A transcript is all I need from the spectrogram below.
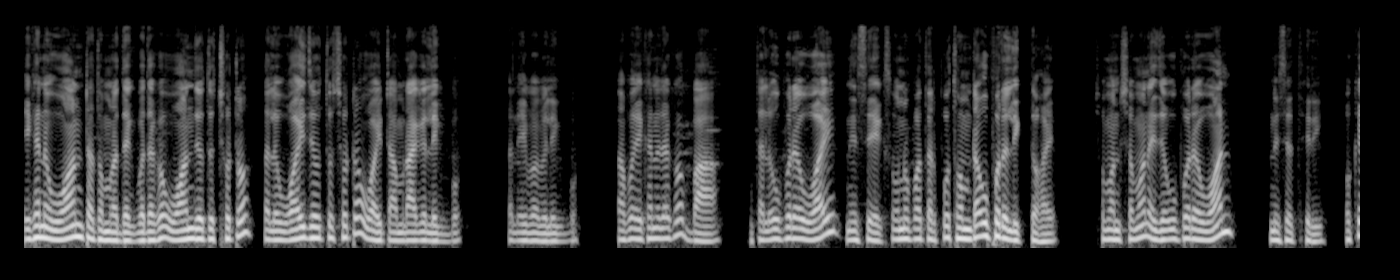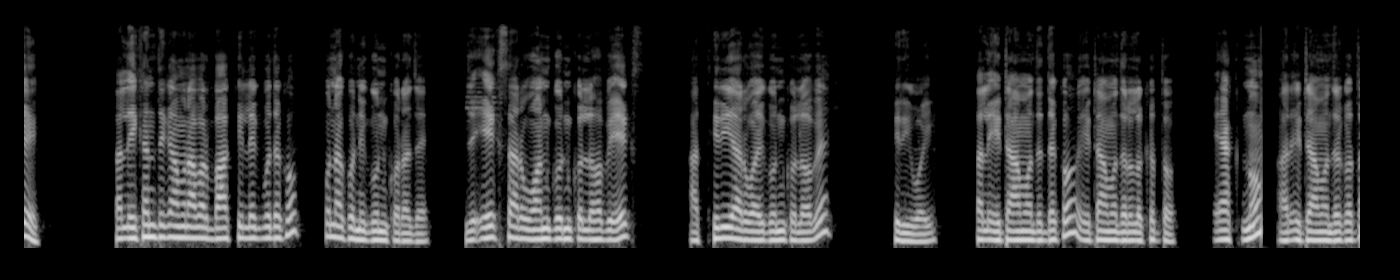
এখানে ওয়ানটা তোমরা দেখবে, দেখো, ওয়ান যেহেতু ছোট, তাহলে ওয়াই যেহেতু ছোট, ওয়াইটা আমরা আগে লিখব। তাহলে এইভাবে লিখব। তারপর এখানে দেখো, বা, তাহলে উপরে ওয়াই, নিচে এক্স। অনুপাতের প্রথমটা উপরে লিখতে হয়। সমান সমান, এই যে উপরে ওয়ান, নিচে থ্রি, ওকে? তাহলে এখান থেকে আমরা আবার বাকি লিখব, দেখো, কোনাকুনি গুণ করা যায়। যে এক্স আর ওয়ান গুণ করলে হবে এক্স আর থ্রি আর ওয়াই গুণ করলে হবে থ্রি ওয়াই তাহলে এটা আমাদের দেখো, এটা আমাদের হলো কত? এক নং আর এটা আমাদের কত?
